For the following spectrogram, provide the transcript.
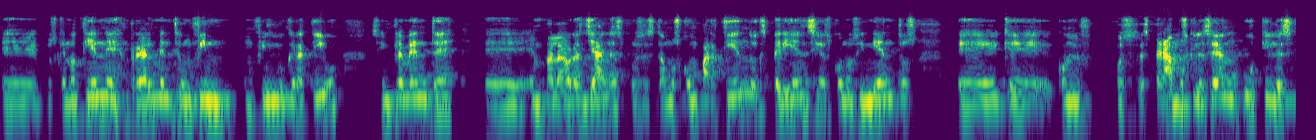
pues que no tiene realmente un fin, un fin lucrativo, simplemente eh, en palabras llanas, pues estamos compartiendo experiencias, conocimientos eh, que con pues esperamos que les sean útiles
